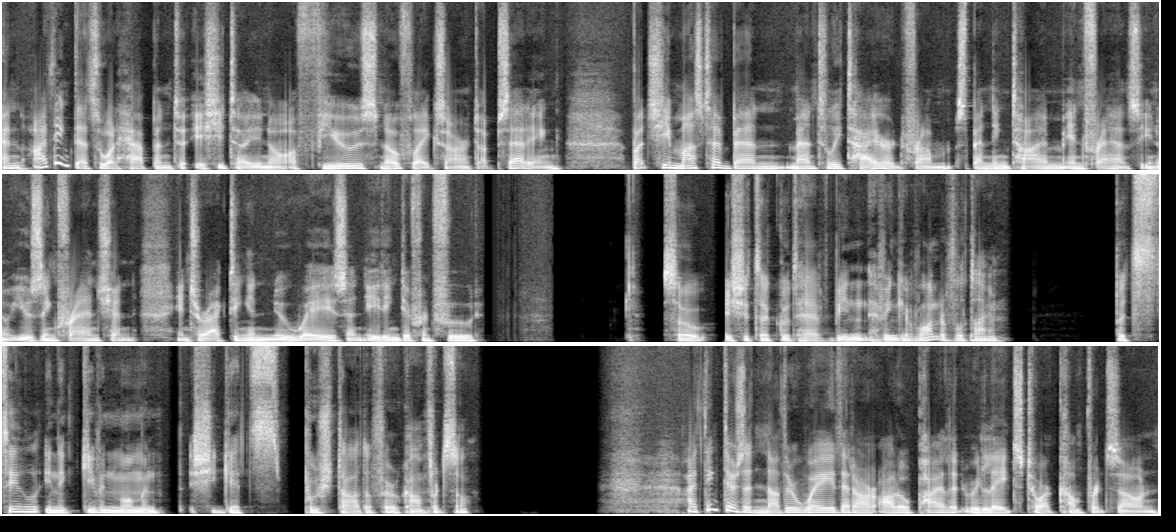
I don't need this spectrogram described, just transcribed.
And I think that's what happened to Ishita. You know, a few snowflakes aren't upsetting, but she must have been mentally tired from spending time in France, you know, using French and interacting in new ways and eating different food. So Ishita could have been having a wonderful time, but still, in a given moment, she gets pushed out of her comfort zone. I think there's another way that our autopilot relates to our comfort zone.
